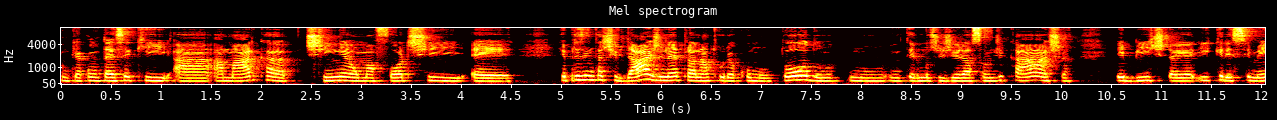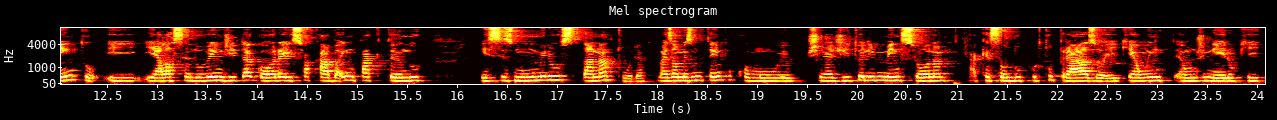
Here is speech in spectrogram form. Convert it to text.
o que acontece é que a, a marca tinha uma forte é, representatividade né, para a Natura como um todo, no, no, em termos de geração de caixa, EBITDA e, e crescimento, e, e, ela sendo vendida agora, isso acaba impactando esses números da Natura. Mas, ao mesmo tempo, como eu tinha dito, ele menciona a questão do curto prazo, aí, que é um, é um dinheiro que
